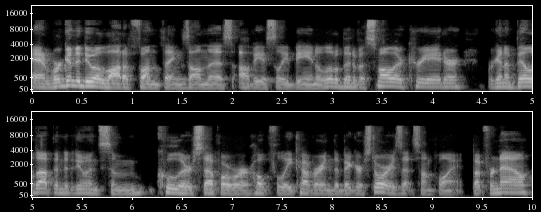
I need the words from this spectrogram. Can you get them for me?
And we're going to do a lot of fun things on this. Obviously, being a little bit of a smaller creator, we're going to build up into doing some cooler stuff where we're hopefully covering the bigger stories at some point. But for now,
